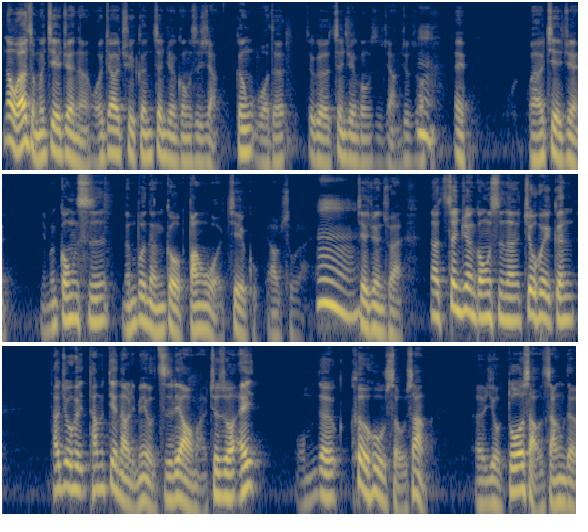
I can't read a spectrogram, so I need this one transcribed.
那我要怎么借券呢？我就要去跟证券公司讲，跟我的这个证券公司讲，就是说，哎，我要借券。你们公司能不能够帮我借股票出来？嗯，借券出来。那证券公司呢，就会跟他就会，他们电脑里面有资料嘛，就是说，哎，我们的客户手上呃有多少张的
